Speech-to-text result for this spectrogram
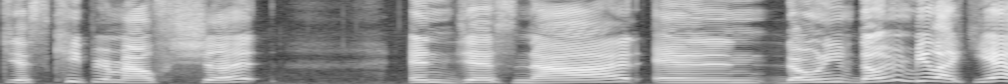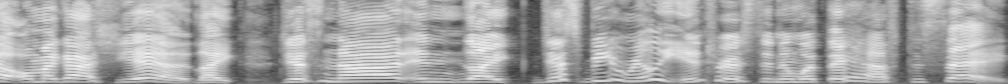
just keep your mouth shut and just nod and don't even don't even be like yeah oh my gosh yeah. Like just nod and like just be really interested in what they have to say.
